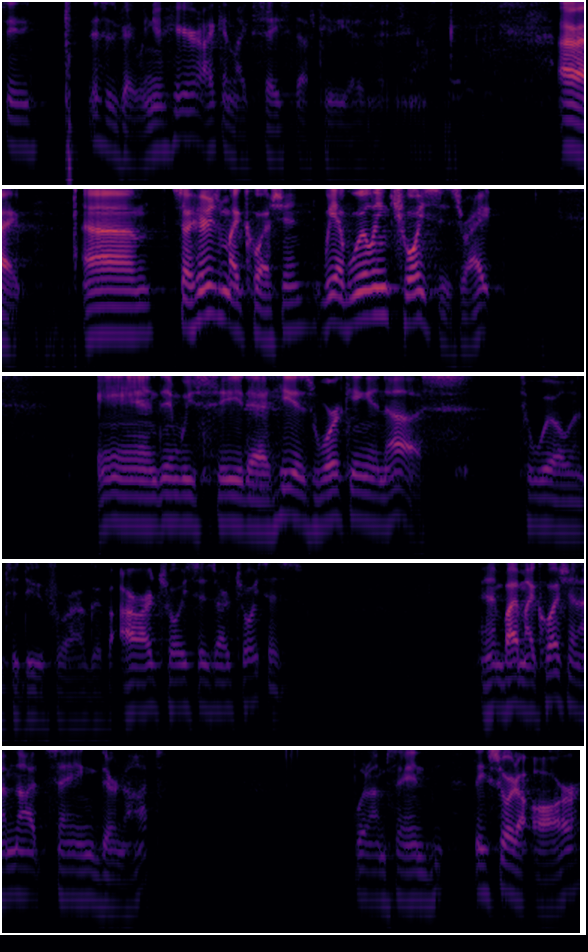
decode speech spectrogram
see, this is great. When you're here, I can like say stuff to you. You know. All right. Um, so here's my question. We have willing choices, right? And then we see that He is working in us to will and to do for our good. Are our choices our choices? And by my question, I'm not saying they're not, but I'm saying they sort of are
